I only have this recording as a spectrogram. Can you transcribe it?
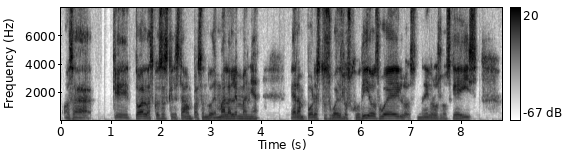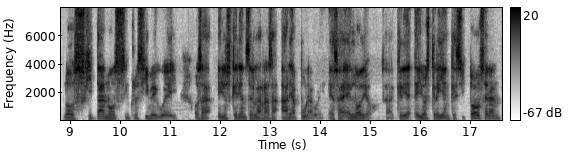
O sea, que todas las cosas que le estaban pasando de mal Alemania eran por estos güeyes, los judíos, güey, los negros, los gays, los gitanos, inclusive, güey. O sea, ellos querían ser la raza área pura, güey. O sea, el odio. O sea, quería, ellos creían que si todos eran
